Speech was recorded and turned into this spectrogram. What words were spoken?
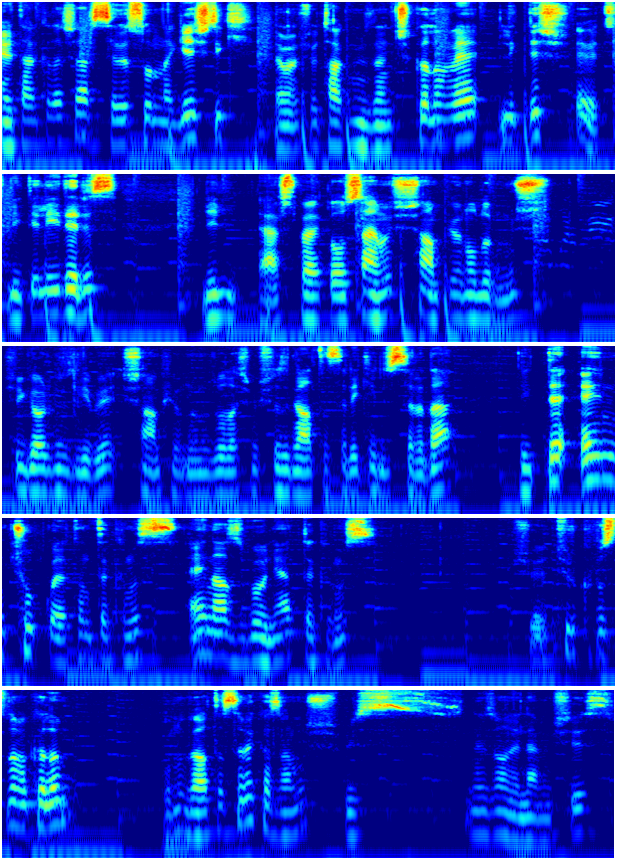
Evet arkadaşlar sene sonuna geçtik. Hemen şöyle takvimimizden çıkalım ve ligde evet ligde lideriz. Lille eğer Süper olsaymış şampiyon olurmuş. Şu gördüğünüz gibi şampiyonluğumuza ulaşmışız. Galatasaray ikinci sırada. Ligde en çok gol atan takımız, en az gol yiyen takımız. Şöyle Türk Kupası'na bakalım. Bunu Galatasaray kazanmış. Biz ne zaman elenmişiz?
